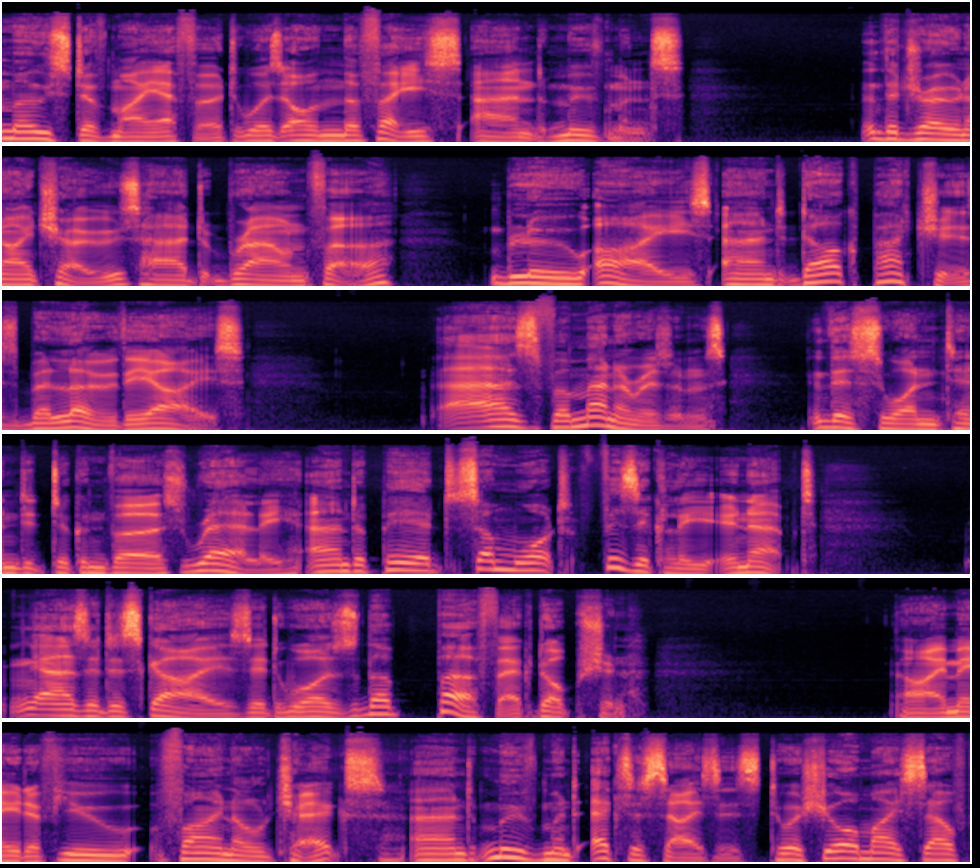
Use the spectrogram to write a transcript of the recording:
Most of my effort was on the face and movements. The drone I chose had brown fur, blue eyes, and dark patches below the eyes. As for mannerisms, this one tended to converse rarely and appeared somewhat physically inept. As a disguise, it was the perfect option. I made a few final checks and movement exercises to assure myself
